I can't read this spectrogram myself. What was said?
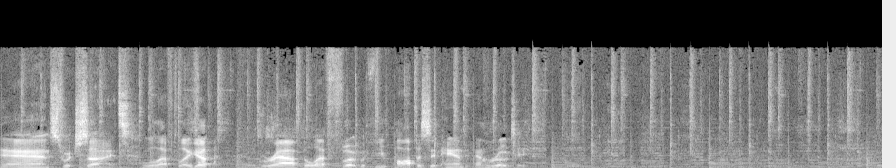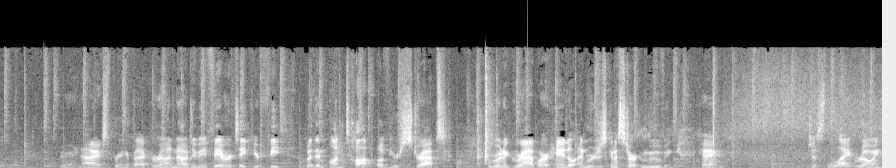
and switch sides. Left leg up, grab the left foot with the opposite hand and rotate. Very nice, bring it back around. Now do me a favor, take your feet, put them on top of your straps. We're gonna grab our handle and we're just gonna start moving, okay? Just light rowing,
